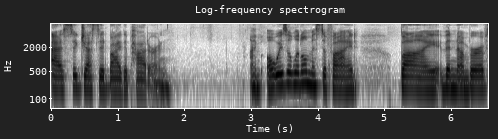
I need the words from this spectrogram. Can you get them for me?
as suggested by the pattern. I'm always a little mystified by the number of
